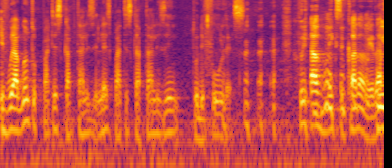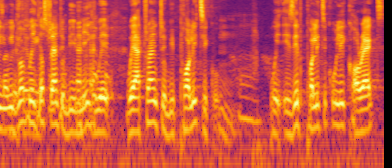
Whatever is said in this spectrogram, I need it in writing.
if we are going to practice capitalism, let's practice capitalism to the fullest. we have mixed economy. That's we, we just, we're just trying to be mixed. we, we are trying to be political. Mm. We, is it politically correct?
